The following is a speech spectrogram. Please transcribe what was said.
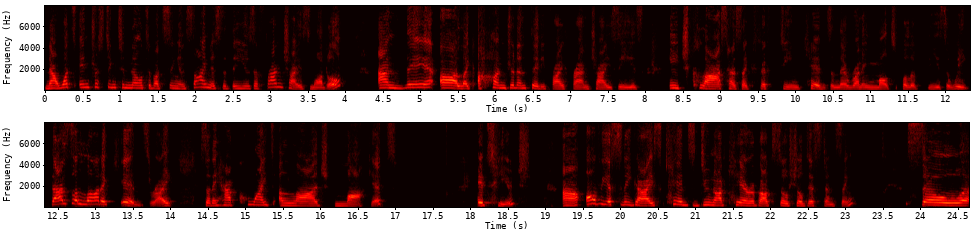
Now, what's interesting to note about Sing and Sign is that they use a franchise model and there are like 135 franchisees. Each class has like 15 kids and they're running multiple of these a week. That's a lot of kids, right? So they have quite a large market. It's huge. Uh, obviously, guys, kids do not care about social distancing. So uh,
